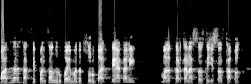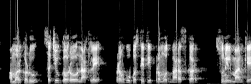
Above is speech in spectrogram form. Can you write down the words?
पाच हजार सातशे पंचावन्न रुपये मदत स्वरूपात देण्यात आली. मदत करताना संस्थेचे संस्थापक अमर कडू सचिव गौरव नाखले प्रमुख उपस्थिती प्रमोद भारसकर सुनील मानके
